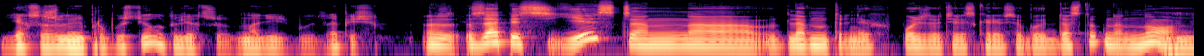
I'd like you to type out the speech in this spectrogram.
Я, к сожалению, пропустил эту лекцию. Надеюсь, будет запись. Э, запись есть, она для внутренних пользователей, скорее всего, будет доступна, но угу.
